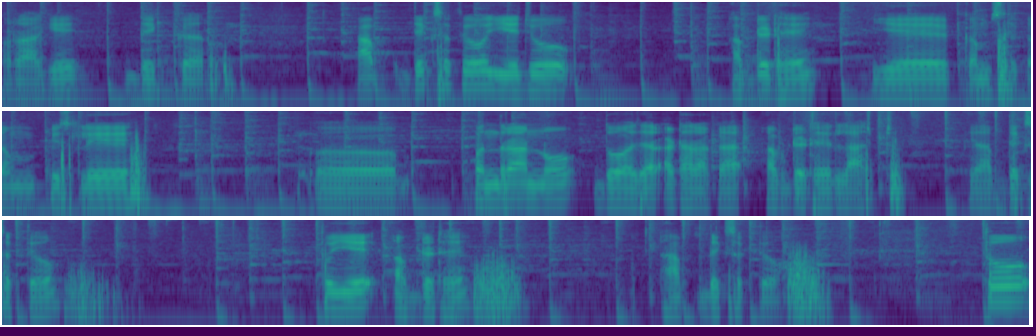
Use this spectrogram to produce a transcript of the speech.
और आगे देखकर आप देख सकते हो ये जो अपडेट है, ये कम से कम पिछले पंद्रह नौ दो हज़ार अठारह का अपडेट है लास्ट ये आप देख सकते हो। तो ये अपडेट है। आप देख सकते हो। तो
